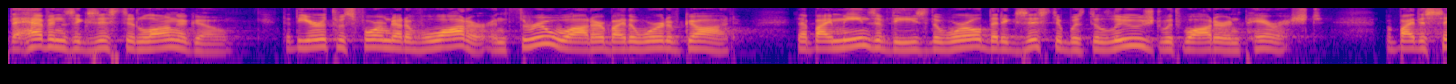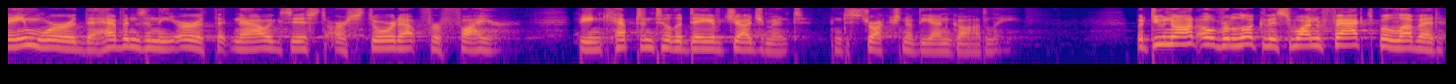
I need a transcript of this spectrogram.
the heavens existed long ago, that the earth was formed out of water and through water by the word of God, that by means of these the world that existed was deluged with water and perished. But by the same word, the heavens and the earth that now exist are stored up for fire, being kept until the day of judgment and destruction of the ungodly. But do not overlook this one fact, beloved,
